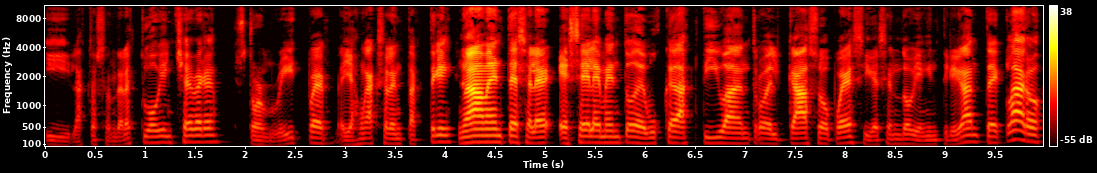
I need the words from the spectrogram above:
y la actuación de él estuvo bien chévere. Storm Reed, pues, ella es una excelente actriz. Nuevamente, ese, ese elemento de búsqueda activa dentro del caso, pues, sigue siendo bien intrigante. Claro,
